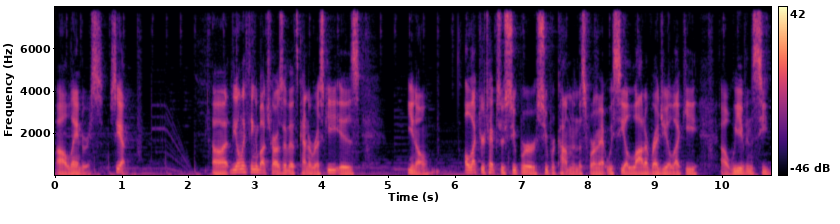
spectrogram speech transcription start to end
uh, Landorus. So yeah, uh, the only thing about Charizard that's kind of risky is, you know, electric types are super, super common in this format. We see a lot of Regieleki. Uh, we even see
